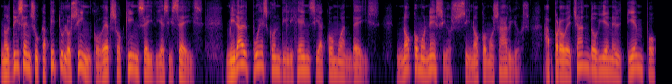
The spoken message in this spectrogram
nos dice en su capítulo 5, verso 15 y 16, Mirad pues con diligencia cómo andéis no como necios, sino como sabios, aprovechando bien el tiempo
